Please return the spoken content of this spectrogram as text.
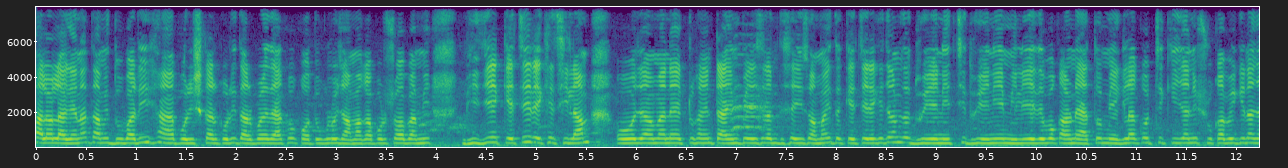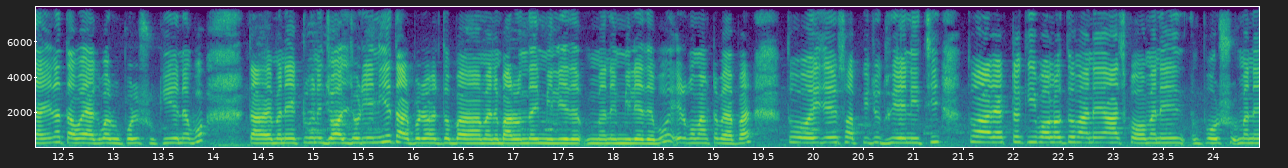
ভালো লাগে না। তো আমি দুবারই হ্যাঁ পরিষ্কার করি। তারপরে দেখো কতগুলো জামা কাপড় সব আমি ভিজিয়ে কেচে রেখেছিলাম। ও যা মানে একটুখানি টাইম পেয়েছিলাম সেই সময়, তো কেচে রেখেছিলাম, তো ধুয়ে নিচ্ছি, ধুয়ে নিয়ে মিলিয়ে দেবো। কারণ এত মেঘলা করছে, কি জানি শুকাবে কি না জানি না, তাও একবার উপরে শুকিয়ে নেব। তা মানে একটুখানি জল ঝরিয়ে নিয়ে তারপরে হয়তো মানে বারান্দায় মিলিয়ে মানে মিলিয়ে দেবো, এরকম একটা ব্যাপার। তো এই যে সব কিছু ধুয়ে নিচ্ছি। তো আর একটা কি বলো তো মানে আজ মানে পরশু মানে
